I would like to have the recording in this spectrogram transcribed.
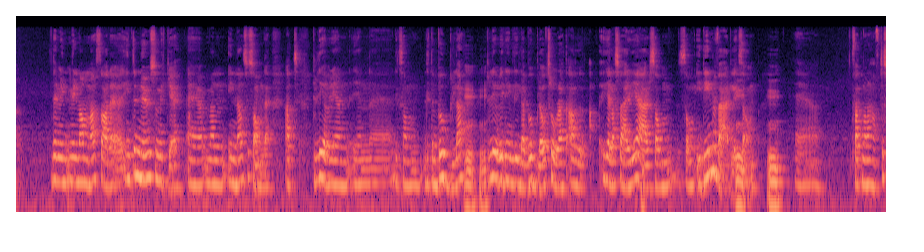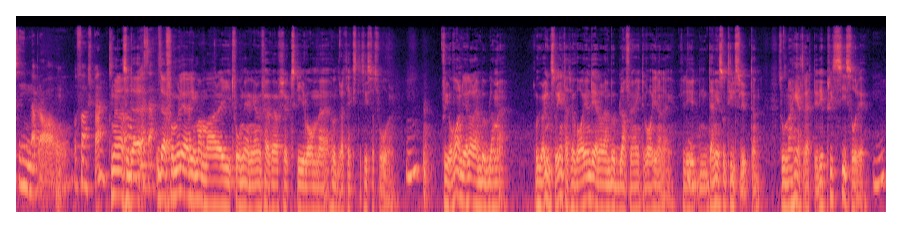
Det min, min mamma sa det, inte nu så mycket, eh, men innan så sa hon det, att du lever i en, i en eh, liksom, liten bubbla. Du lever i din lilla bubbla och tror att all, hela Sverige är som, som i din värld. Liksom. Mm. Eh, för att man har haft det så himla bra och, och förspänt. Men alltså där, där formulerar din mamma i två meningar ungefär vad jag har försökt skriva om med 100 texter de sista två åren. Mm. För jag var en del av den bubblan med. Och jag insåg inte att jag var i en del av den bubblan för jag inte var i den längre. För det, den är så tillsluten. Så hon har helt rätt i det. är precis så det är. Eh,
